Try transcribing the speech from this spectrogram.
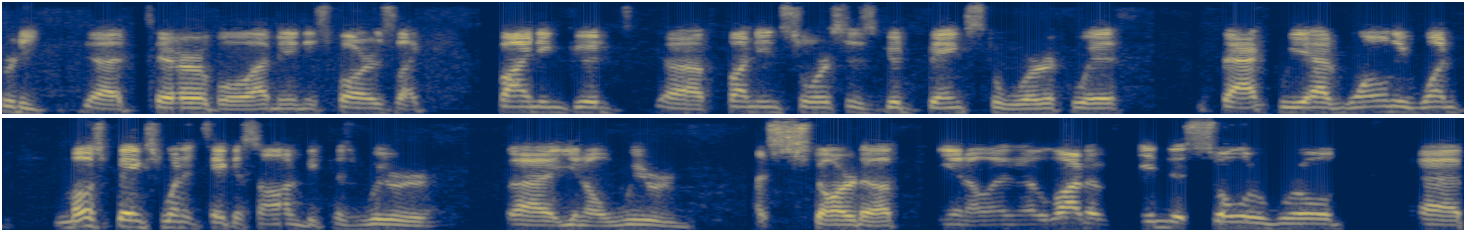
pretty uh, terrible. I mean, as far as like finding good uh, funding sources, good banks to work with. In fact, we had one, only one. Most banks wouldn't take us on because we were, uh, you know, we were a startup. You know, and a lot of in the solar world, uh,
